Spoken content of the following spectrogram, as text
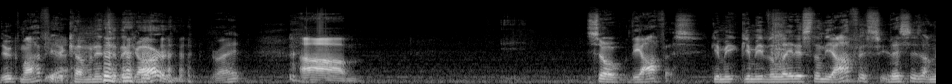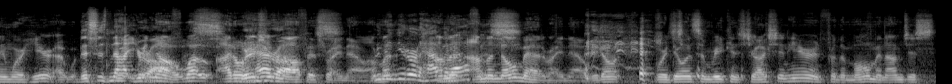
Duke Mafia Yeah. coming into the garden, right? Um, so the office. Give me give me the latest in the office here. This is, I mean, we're here. This is not we- your we- no, office. well, I don't Where's have an office? office right now. What do you a- mean you don't have I'm an a, office? I'm a nomad right now. We don't. we're doing some reconstruction here, and for the moment, I'm just.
